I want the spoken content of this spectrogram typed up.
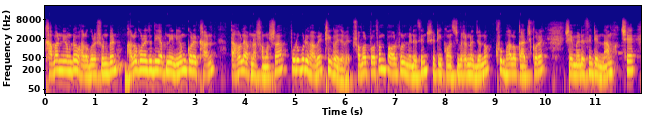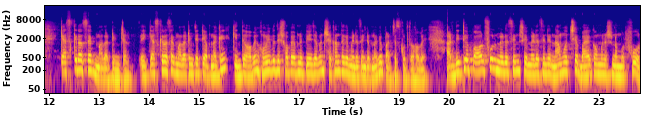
খাবার নিয়মটাও ভালো করে শুনবেন। ভালো করে যদি আপনি নিয়ম করে খান তাহলে আপনার সমস্যা পুরোপুরিভাবে ঠিক হয়ে যাবে। সবার প্রথম পাওয়ারফুল মেডিসিন সেটি কনস্টিপেশনের জন্য খুব ভালো কাজ করে। সেই মেডিসিনটির নাম হচ্ছে ক্যাসকেরাসেক মাদার টিংচার এই ক্যাসকেরাসেক মাদার টিংচারটি আপনাকে কিনতে হবে। হোমিওপ্যাথি শপে আপনি পেয়ে যাবেন। সেখান থেকে মেডিসিনটি আপনাকে পারচেস করতে হবে। আর দ্বিতীয় পাওয়ারফুল মেডিসিন সেই মেডিসিনটির নাম হচ্ছে বায়ো কম্বিনেশন নম্বর ফোর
